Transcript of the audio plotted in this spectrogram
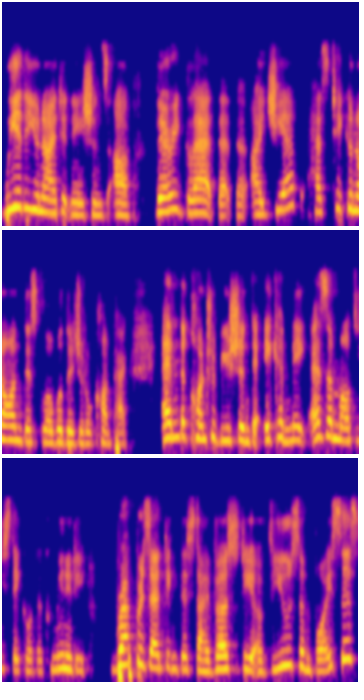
we at the United Nations are very glad that the IGF has taken on this Global Digital Compact and the contribution that it can make as a multi-stakeholder community, representing this diversity of views and voices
